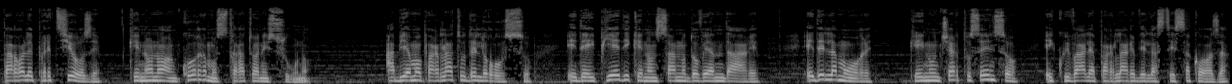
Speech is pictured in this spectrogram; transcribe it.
parole preziose che non ho ancora mostrato a nessuno. Abbiamo parlato del rosso e dei piedi che non sanno dove andare e dell'amore, che in un certo senso equivale a parlare della stessa cosa.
